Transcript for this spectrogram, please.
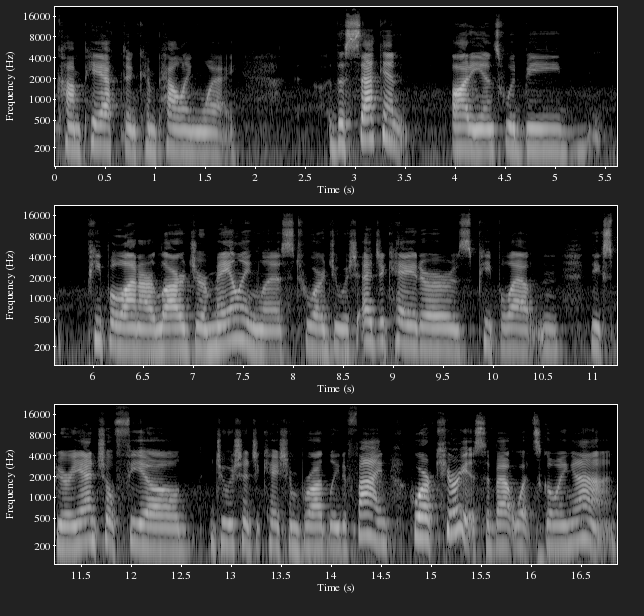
compact and compelling way. The second audience would be people on our larger mailing list who are Jewish educators, people out in the experiential field, Jewish education broadly defined, who are curious about what's going on.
